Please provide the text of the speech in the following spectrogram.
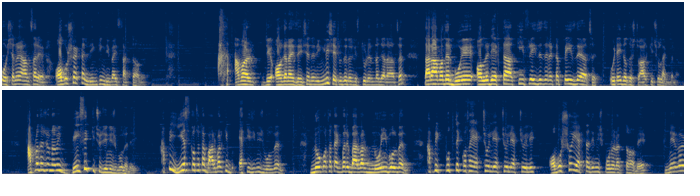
কোয়েশ্চেনের আনসারে অবশ্যই একটা লিঙ্কিং ডিভাইস থাকতে হবে। আমার যে অর্গানাইজেশনের ইংলিশ এ টু জেডের স্টুডেন্টরা যারা আছেন, তারা আমাদের বইয়ে অলরেডি একটা কি ফ্রেজেসের একটা পেজ দেওয়া আছে, ওইটাই যথেষ্ট, আর কিছু লাগবে না। আপনাদের জন্য আমি বেসিক কিছু জিনিস বলে দিই। আপনি ইয়েস কথাটা বারবার কি একই জিনিস বলবেন? নো কথাটা একবারে বারবার নোই বলবেন? আপনি প্রত্যেক কথায় অ্যাকচুয়ালি অ্যাকচুয়ালি অ্যাকচুয়ালি অবশ্যই একটা জিনিস মনে রাখতে হবে never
